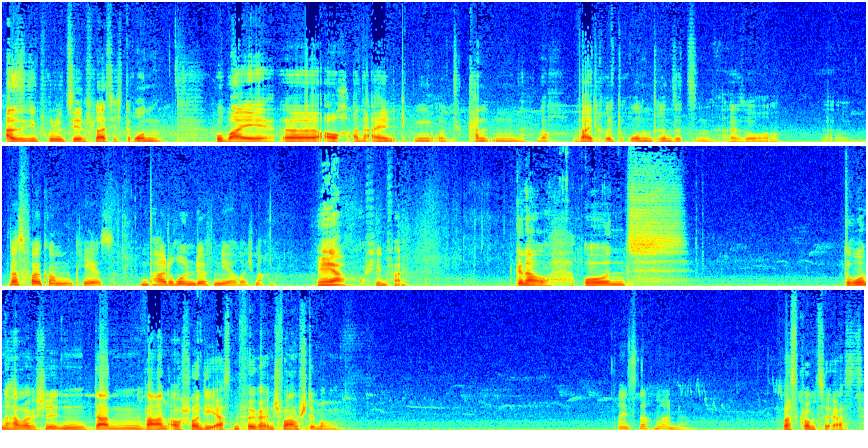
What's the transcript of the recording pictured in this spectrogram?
Also die produzieren fleißig Drohnen. Wobei äh, auch an allen Ecken und Kanten noch weitere Drohnen drin sitzen. Also Was vollkommen okay ist. Ein paar Drohnen dürfen die ja ruhig machen. ja, ja, auf jeden Fall. Genau. Und Drohnen haben wir geschnitten. Dann waren auch schon die ersten Völker in Schwarmstimmung. Eins nach dem anderen. Was kommt zuerst?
